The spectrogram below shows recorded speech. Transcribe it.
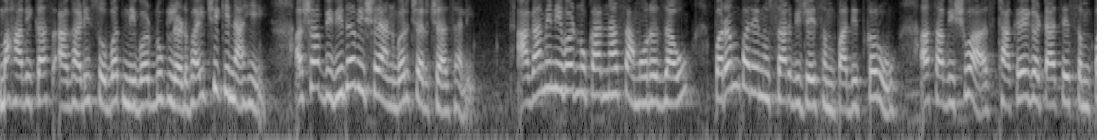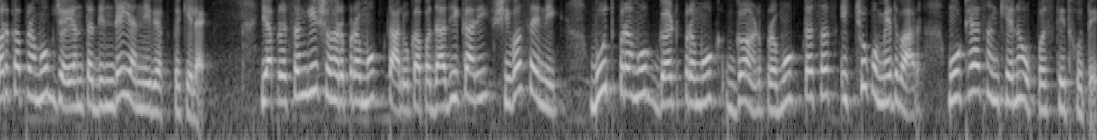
महाविकास आघाडीसोबत निवडणूक लढवायची की नाही अशा विविध विषयांवर चर्चा झाली. आगामी निवडणुकांना सामोरं जाऊ परंपरेनुसार विजय संपादित करू असा विश्वास ठाकरे गटाचे संपर्क प्रमुख जयंत दिंडे यांनी व्यक्त केलाय. या प्रसंगी शहर प्रमुख तालुका पदाधिकारी शिवसैनिक बूथ प्रमुख गट प्रमुख गण प्रमुख तसंच इच्छुक उमेदवार मोठ्या संख्येनं उपस्थित होते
